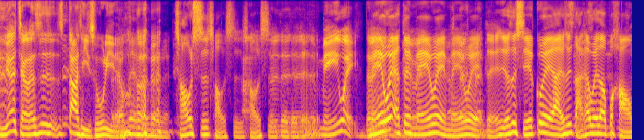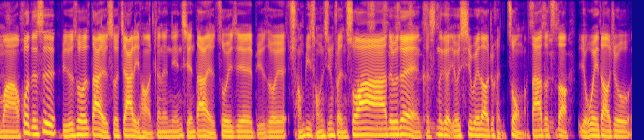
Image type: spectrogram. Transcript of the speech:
你要讲的是大体处理的，没有没有没有，潮湿潮湿潮湿，对对对对，霉味霉味啊，对霉味霉味，对，有时候鞋柜啊，有时候打开味道不好嘛，或者是比如说大家有时候家里哈，可能年前大家有做一些，比如说床壁重新粉刷啊，对不对？可是那个油漆味道就很重嘛，大家都知道有味道就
